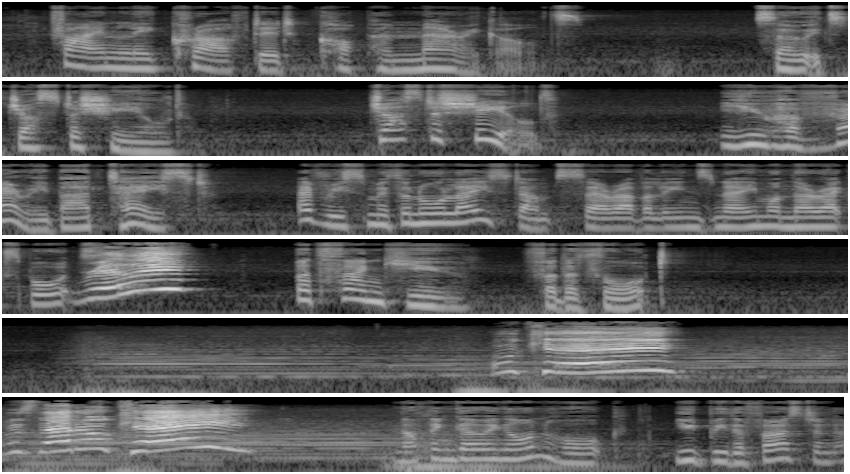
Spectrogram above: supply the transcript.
finely crafted copper marigolds. So it's just a shield. Just a shield. You have very bad taste. Every Smith and Orlais stamps Ser Aveline's name on their exports. Really? But thank you for the thought. Okay. Was that okay? Nothing going on, Hawke. You'd be the first to know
